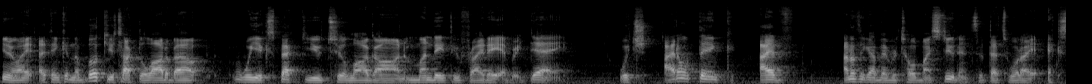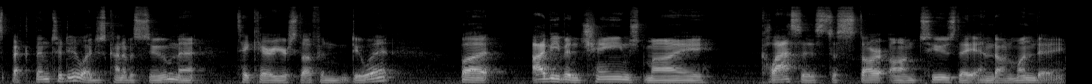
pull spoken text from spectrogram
you know, I, I think in the book you talked a lot about we expect you to log on Monday through Friday every day, which I don't think I've I don't think I've ever told my students that that's what I expect them to do. I just kind of assume that take care of your stuff and do it. But I've even changed my classes to start on Tuesday and on Monday.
